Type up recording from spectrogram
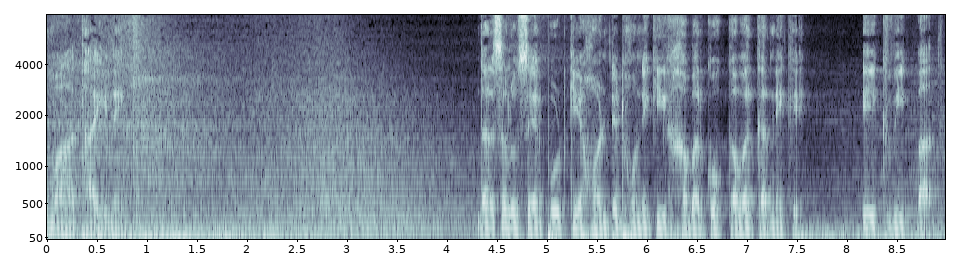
वहाँ था ही नहीं। दरअसल उस एयरपोर्ट के हॉन्टेड होने की खबर को कवर करने के एक वीक बाद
